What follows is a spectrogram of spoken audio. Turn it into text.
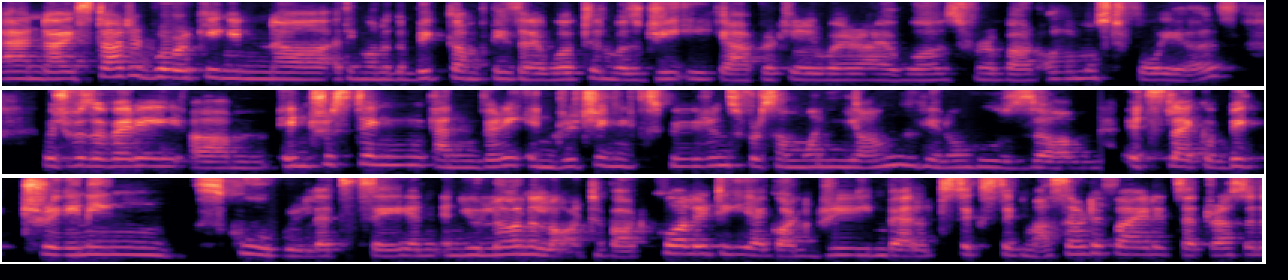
and i started working in uh, i think one of the big companies that i worked in was ge capital where i was for about almost four years which was a very um, interesting and very enriching experience for someone young you know who's um, it's like a big training school let's say and, and you learn a lot about quality. I got green belt six sigma certified etc so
